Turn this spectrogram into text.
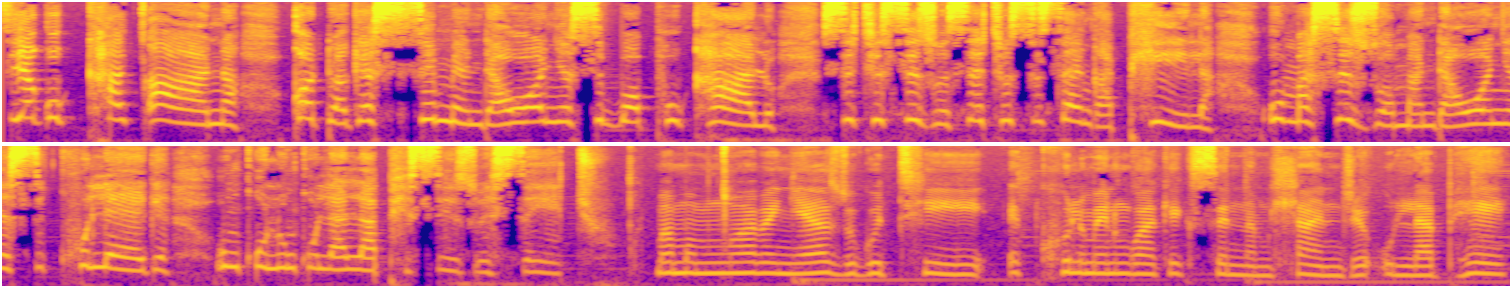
siye kukhacana. Kodwa ke sime ndawonye sibopha ukhalo sithi sizwe sethu sisengaphila. Uma sizoma ndawonye sikhuleke uNkulunkulu alapha isizwe sethu. Mama Mncwabe ngiyazi ukuthi ekukhulumeni kwakhe kuseni namhlanje ulaphe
